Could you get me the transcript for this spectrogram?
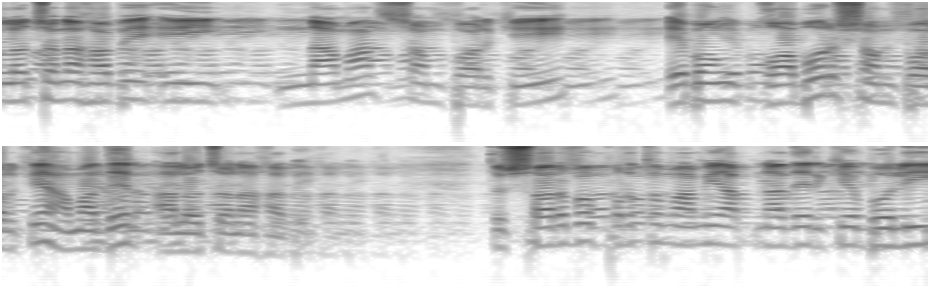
আলোচনা হবে এই নামাজ সম্পর্কে এবং কবর সম্পর্কে আমাদের আলোচনা হবে। তো সর্বপ্রথম আমি আপনাদেরকে বলি,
